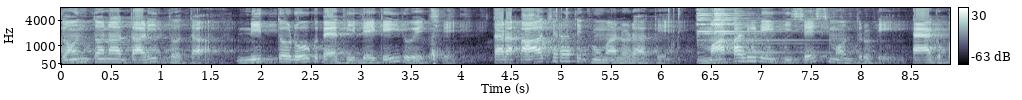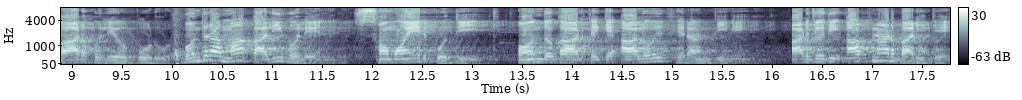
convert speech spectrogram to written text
যন্ত্রণা, দারিদ্রতা, নিত্য রোগ ব্যাধি লেগেই রয়েছে, তারা আজ রাতে ঘুমানোর আগে মা কালীর এই বিশেষ মন্ত্রটি একবার হলেও পড়ুন। বন্ধুরা, মা কালী হলেন সময়ের প্রতীক, অন্ধকার থেকে আলোয় ফেরান তিনি। আর যদি আপনার বাড়িতে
